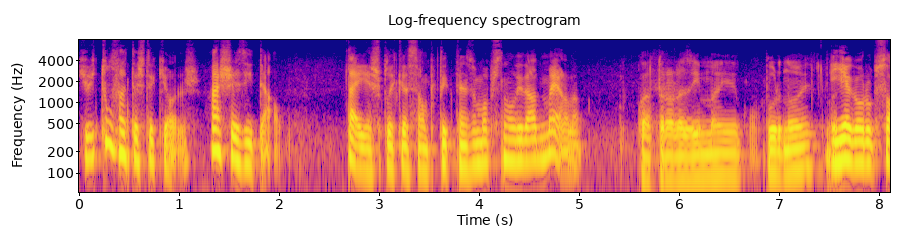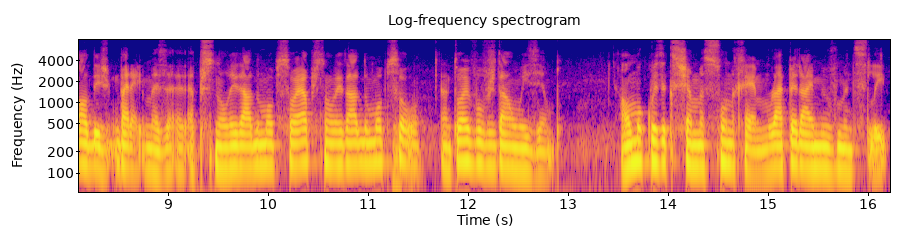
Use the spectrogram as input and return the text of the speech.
E eu, e tu levantas-te a que horas? Às seis e tal. Está aí a explicação porque é que tens uma personalidade de merda. 4 horas e meia por noite. E agora o pessoal diz: peraí, mas a, a, personalidade de uma pessoa é a personalidade de uma pessoa. Então eu vou-vos dar um exemplo. Há uma coisa que se chama REM Rapid Eye Movement Sleep.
